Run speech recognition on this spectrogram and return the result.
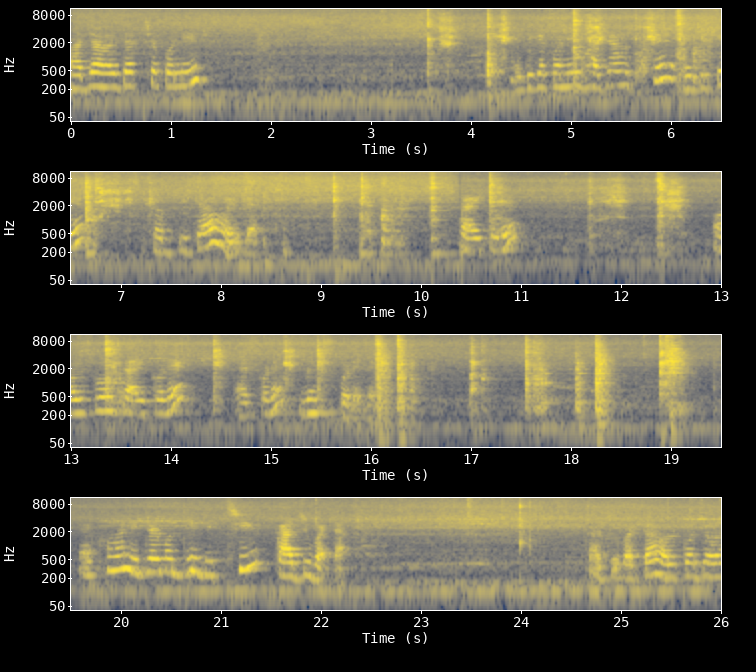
ভাজা হয়ে যাচ্ছে পনির। এদিকে পনির ভাজা হচ্ছে, এদিকে সবজিটাও হয়ে যাচ্ছে। ফ্রাই করে, অল্প ফ্রাই করে তারপরে মিক্স করে দেব। এখন এটার মধ্যে দিচ্ছি কাজু বাটা। কাজু বাটা অল্প জল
